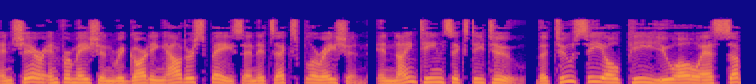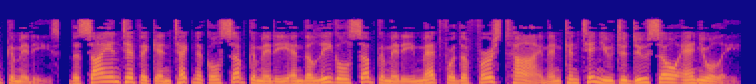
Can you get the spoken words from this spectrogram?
and share information regarding outer space and its exploration. In 1962, the two COPUOS subcommittees, the Scientific and Technical Subcommittee and the Legal Subcommittee met for the first time and continue to do so annually.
